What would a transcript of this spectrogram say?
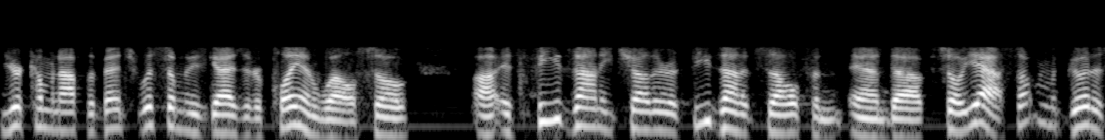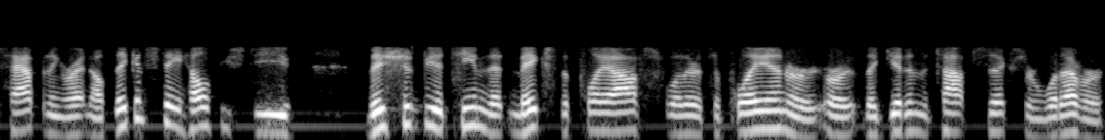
you're coming off the bench with some of these guys that are playing well. So uh, it feeds on each other, it feeds on itself, and and uh, so yeah, something good is happening right now. If they can stay healthy, Steve, they should be a team that makes the playoffs, whether it's a play-in or or they get in the top six or whatever.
